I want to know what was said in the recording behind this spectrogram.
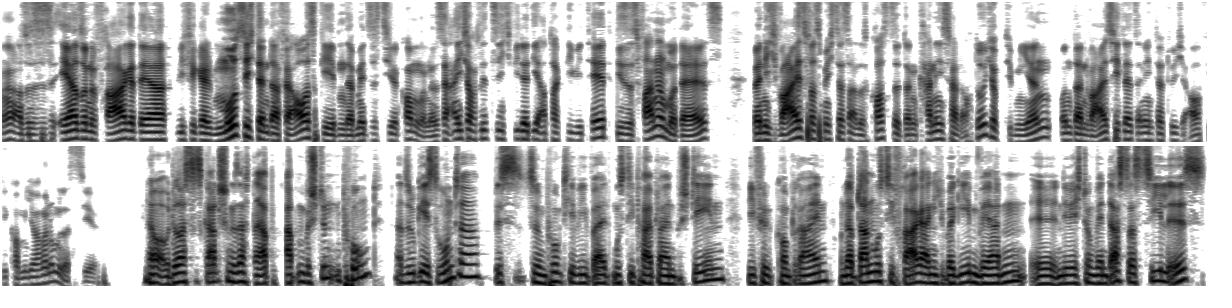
Also es ist eher so eine Frage der, wie viel Geld muss ich denn dafür ausgeben, damit das Ziel kommt. Und das ist ja eigentlich auch letztlich wieder die Attraktivität dieses Funnel-Modells. Wenn ich weiß, was mich das alles kostet, dann kann ich es halt auch durchoptimieren und dann weiß ich letztendlich natürlich auch, wie komme ich auf mein Umsatzziel. Genau, aber du hast es gerade schon gesagt, ab, ab einem bestimmten Punkt, also du gehst runter bis zu dem Punkt hier, wie weit muss die Pipeline bestehen, wie viel kommt rein und ab dann muss die Frage eigentlich übergeben werden äh, in die Richtung, wenn das das Ziel ist,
